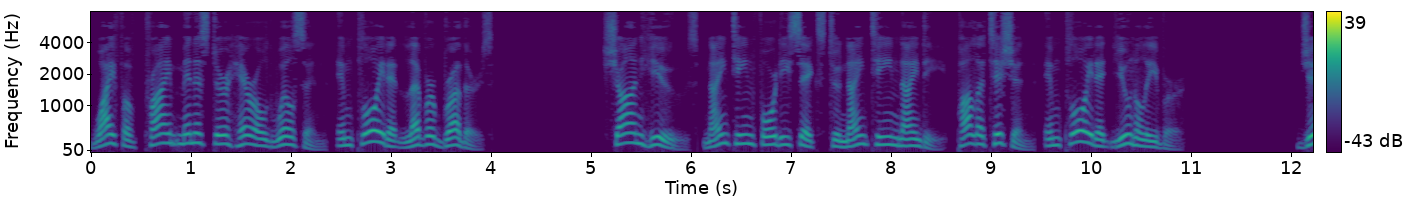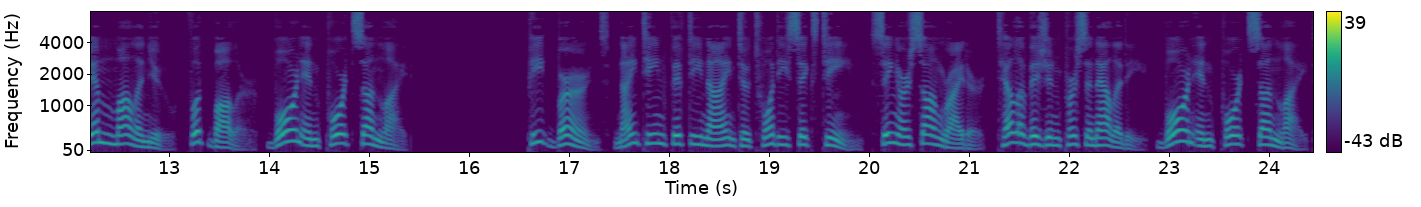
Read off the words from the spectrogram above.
wife of Prime Minister Harold Wilson, employed at Lever Brothers. Sean Hughes (1946–1990), politician, employed at Unilever. Jim Molyneux, footballer, born in Port Sunlight. Pete Burns (1959–2016), singer-songwriter, television personality, born in Port Sunlight.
